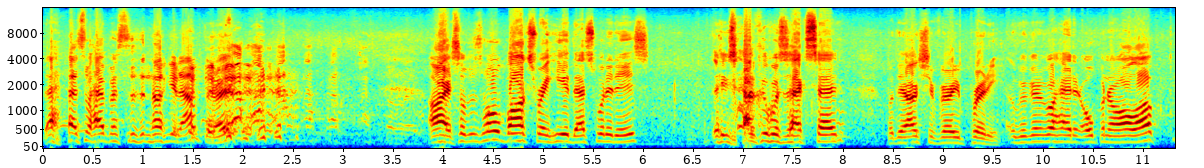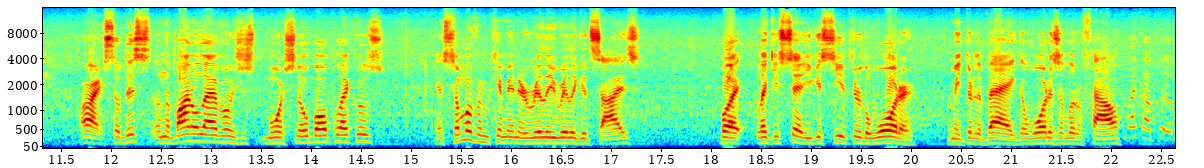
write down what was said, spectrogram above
that's what happens to the nugget out there, right? All right, so this whole box right here, that's what it is. Exactly what Zach said, but they're actually very pretty. We're gonna go ahead and open it all up. All right, so this on the bottom level is just more snowball plecos, and some of them came in a really, really good size. But like you said, you can see it through the water. I mean, through the bag. The water's a little foul. Pleco poop.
